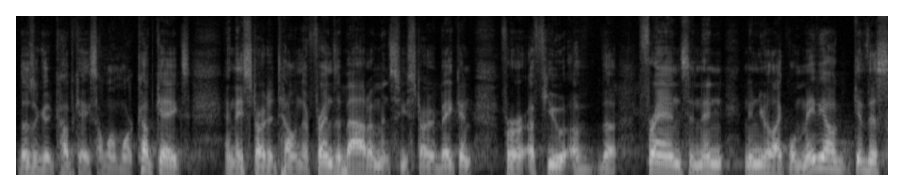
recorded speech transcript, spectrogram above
those are good cupcakes. I want more cupcakes. And they started telling their friends about them. And so you started baking for a few of the friends. And then, and then you're like, well, maybe I'll give this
